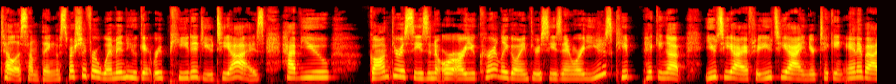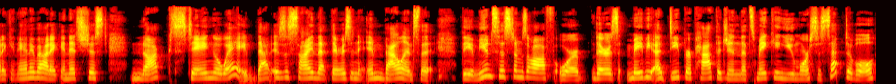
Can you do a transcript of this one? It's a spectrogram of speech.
tell us something, especially for women who get repeated UTIs. Have you gone through a season or are you currently going through a season where you just keep picking up UTI after UTI and you're taking antibiotic and antibiotic and it's just not staying away? That is a sign that there is an imbalance that the immune system's off or there's maybe a deeper pathogen that's making you more susceptible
